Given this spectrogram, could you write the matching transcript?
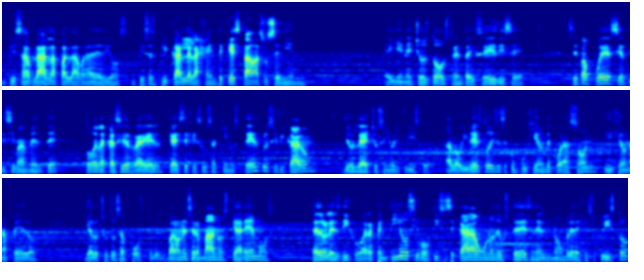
Empieza a hablar la palabra de Dios, empieza a explicarle a la gente qué estaba sucediendo. Y en Hechos 2.36 dice, sepa pues ciertísimamente toda la casa de Israel que a ese Jesús a quien ustedes crucificaron, Dios le ha hecho Señor y Cristo. Al oír esto, dice, se compugieron de corazón y dijeron a Pedro y a los otros apóstoles, varones hermanos, ¿qué haremos? Pedro les dijo, arrepentíos y bautícese cada uno de ustedes en el nombre de Jesucristo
